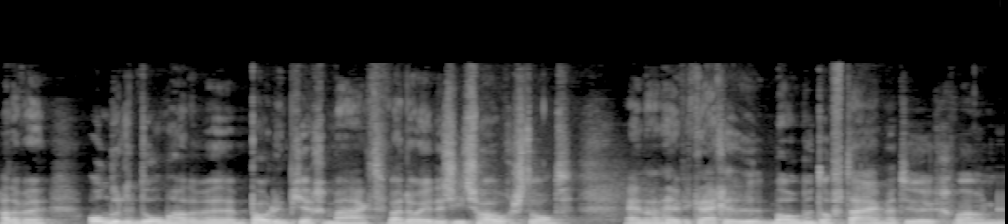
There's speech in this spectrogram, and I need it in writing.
hadden we onder de dom hadden we een podiumpje gemaakt, waardoor je dus iets hoger stond. En dan heb je, krijg je het moment of time natuurlijk gewoon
